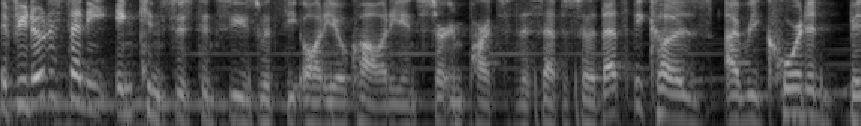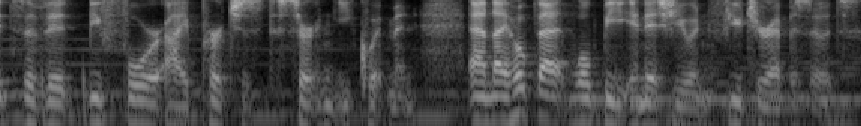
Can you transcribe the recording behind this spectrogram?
If you noticed any inconsistencies with the audio quality in certain parts of this episode, that's because I recorded bits of it before I purchased certain equipment, and I hope that won't be an issue in future episodes.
